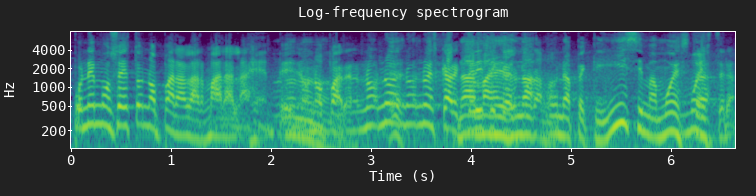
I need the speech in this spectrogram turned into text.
Ponemos esto no para alarmar a la gente, no, no, para, no, no, no, es característica Nada es una, pequeñísima muestra. muestra.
